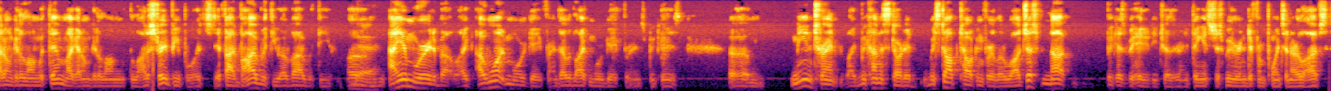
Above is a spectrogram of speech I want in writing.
I don't get along with them like I don't get along with a lot of straight people. It's if I vibe with you, I vibe with you. Um, yeah. I am worried about like I want more gay friends. I would like more gay friends because um, me and Trent like we kind of started. We stopped talking for a little while, just not because we hated each other or anything. It's just we were in different points in our lives.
